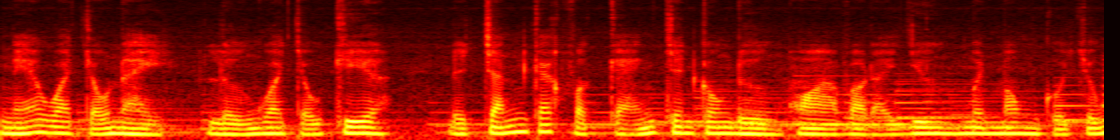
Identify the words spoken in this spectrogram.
Né qua chỗ này, lượn qua chỗ kia để tránh các vật cản trên con đường hòa vào đại dương mênh mông của chúng.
